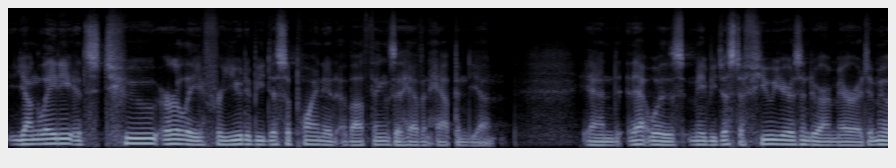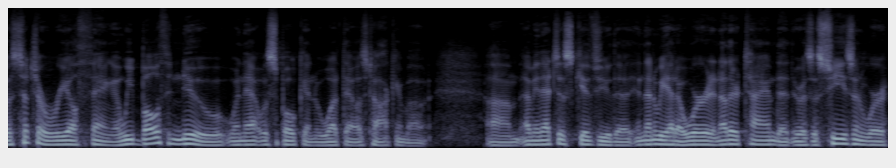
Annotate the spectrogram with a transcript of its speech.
Young lady, it's too early for you to be disappointed about things that haven't happened yet. And that was maybe just a few years into our marriage. I mean, it was such a real thing. And we both knew when that was spoken what that was talking about. Um, I mean, that just gives you the. And then we had a word another time that there was a season where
